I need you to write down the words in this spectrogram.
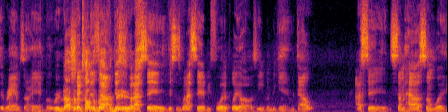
the Rams are in, but We're not gonna talk this about out. the This is what I said. This is what I said before the playoffs even began. Without, I said somehow, some way,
